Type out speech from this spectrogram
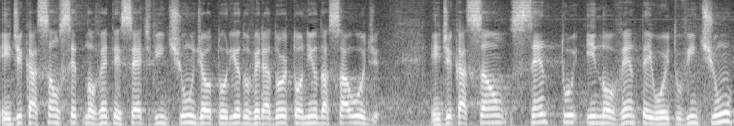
Indicação 197-21, de autoria do vereador Toninho da Saúde. Indicação 198-21,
